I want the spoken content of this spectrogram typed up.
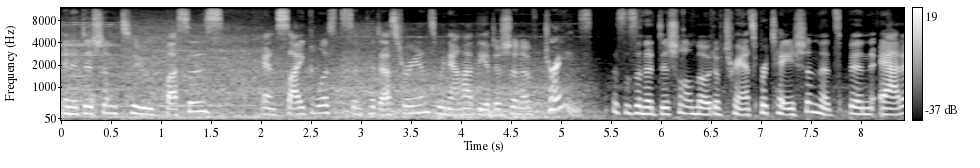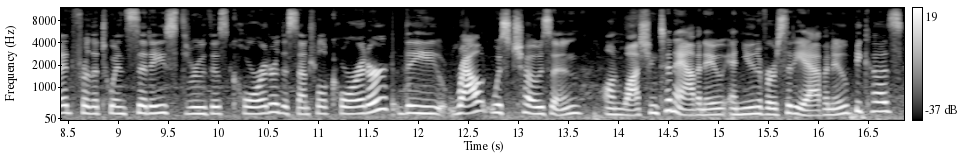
In addition to buses and cyclists and pedestrians, we now have the addition of trains. This is an additional mode of transportation that's been added for the Twin Cities through this corridor, the Central Corridor. The route was chosen on Washington Avenue and University Avenue because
